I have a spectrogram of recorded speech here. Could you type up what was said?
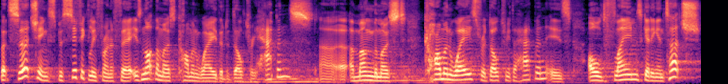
But searching specifically for an affair is not the most common way that adultery happens. Uh, among the most common ways for adultery to happen is old flames getting in touch,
